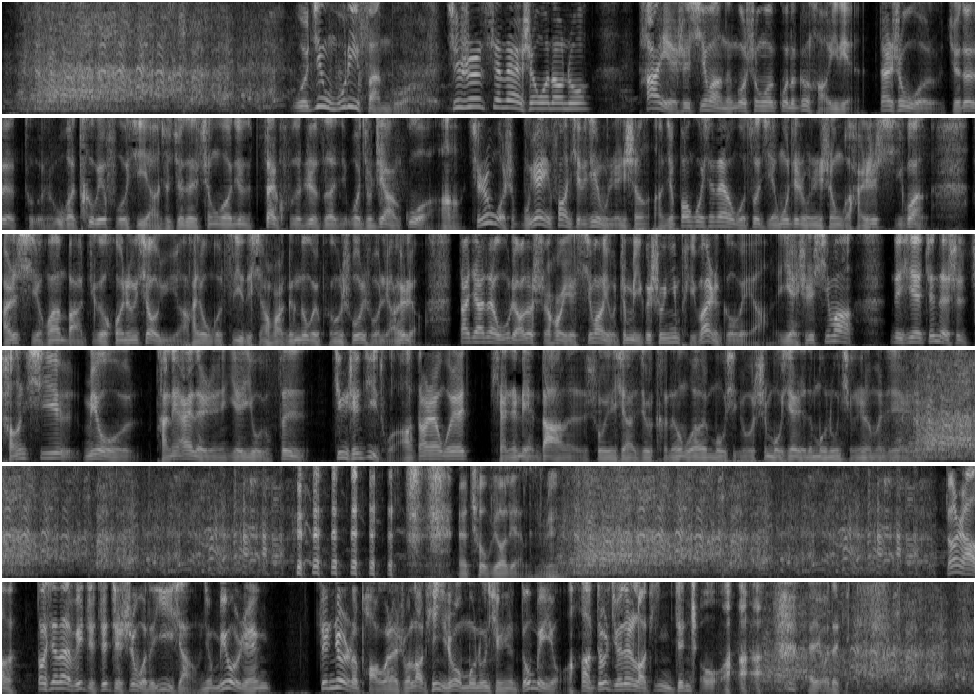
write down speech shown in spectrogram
我竟无力反驳。其实现在生活当中，他也是希望能够生活过得更好一点。但是我觉得我特别佛系啊，就觉得生活就再苦的日子我就这样过啊。其实我是不愿意放弃的这种人生啊。就包括现在我做节目这种人生，我还是习惯了，还是喜欢把这个欢声笑语啊，还有我自己的想法跟各位朋友说一说，聊一聊。大家在无聊的时候，也希望有这么一个声音陪伴着各位啊。也是希望那些真的是长期没有谈恋爱的人，也有份。精神寄托啊！当然，我也舔着脸大了说一下，就可能我某些我是某些人的梦中情人嘛，这也是，哎，臭不要脸了，是不是？当然啊，到现在为止，这只是我的臆想，就没有人真正的跑过来说老提你是我梦中情人，都没有啊，都觉得老提你真丑啊！哎呦我的天！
